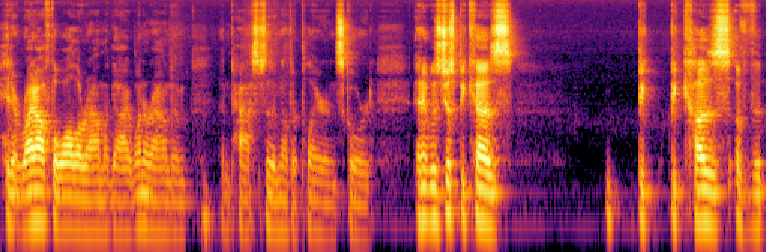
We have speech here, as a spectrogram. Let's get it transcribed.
hit it right off the wall around the guy, went around him, and passed to another player and scored. And it was just because, be, because of the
